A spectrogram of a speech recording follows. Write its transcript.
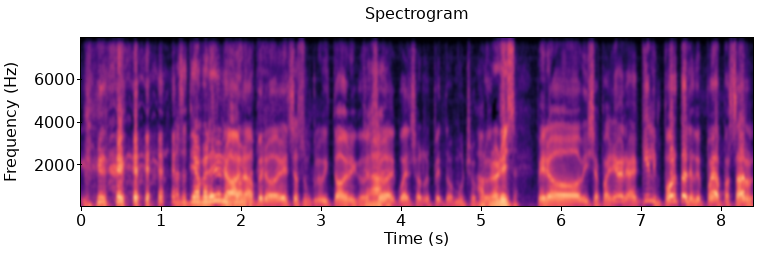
¿A Santiago Pereira no, No, no, pero eso es un club histórico, Claro. yo- al cual yo respeto mucho. A Progreso. Pero Villa Española, ¿a quién le importa lo que pueda pasar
